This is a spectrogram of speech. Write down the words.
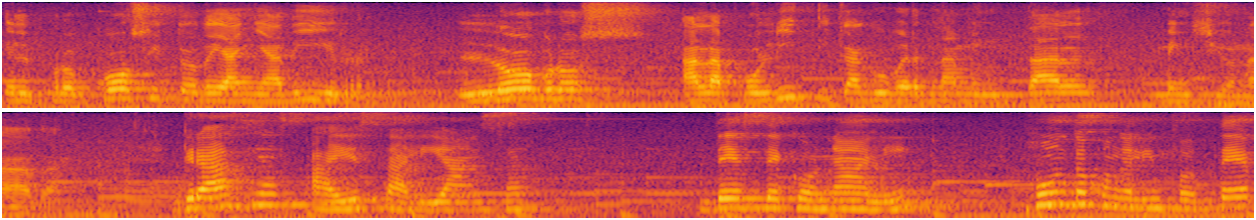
el propósito de añadir logros a la política gubernamental mencionada. Gracias a esta alianza, desde CONANI, junto con el Infotep,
